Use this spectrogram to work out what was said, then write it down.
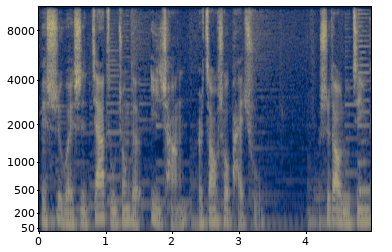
被视为是家族中的异常而遭受排除，事到如今，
